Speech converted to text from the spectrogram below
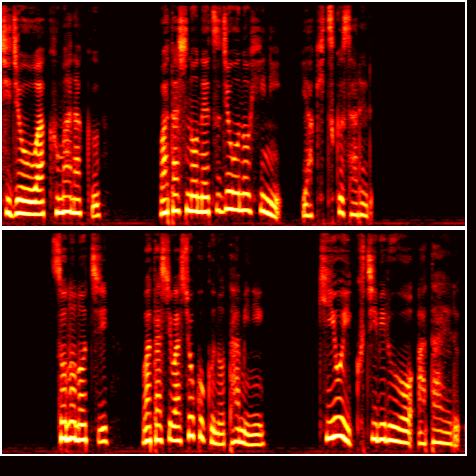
地上はくまなく、私の熱情の火に焼き尽くされる。その後、私は諸国の民に清い唇を与える。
